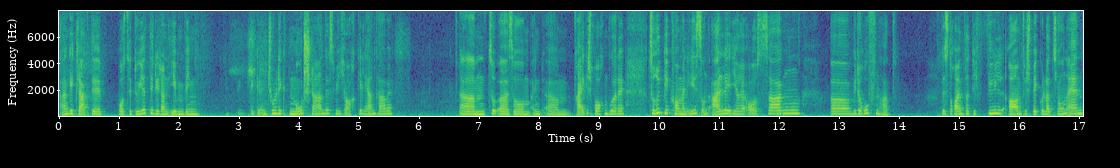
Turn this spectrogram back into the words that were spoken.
angeklagte Prostituierte, die dann eben wegen entschuldigten Notstandes, wie ich auch gelernt habe, ähm, zu, also ähm, freigesprochen wurde, zurückgekommen ist und alle ihre Aussagen äh, widerrufen hat. Das räumt natürlich viel Raum für Spekulation ein.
